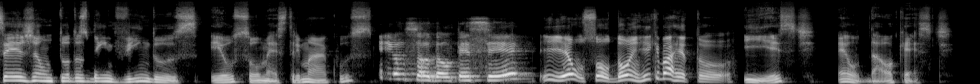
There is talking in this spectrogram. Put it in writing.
Sejam todos bem-vindos. Eu sou o Mestre Marcos. Eu sou o Dom PC. E eu sou o Dom Henrique Barreto. E este é o Daocast.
